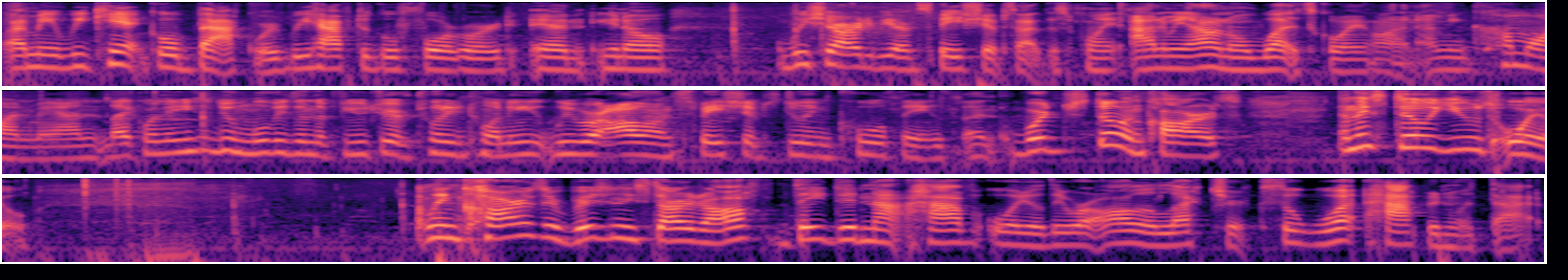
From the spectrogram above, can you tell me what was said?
I mean, we can't go backward. We have to go forward. And, you know, we should already be on spaceships at this point. I mean, I don't know what's going on. I mean, come on, man. Like when they used to do movies in the future of 2020, we were all on spaceships doing cool things. And we're still in cars and they still use oil when cars originally started off, they did not have oil. They were all electric. So what happened with that?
